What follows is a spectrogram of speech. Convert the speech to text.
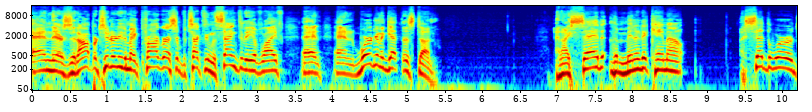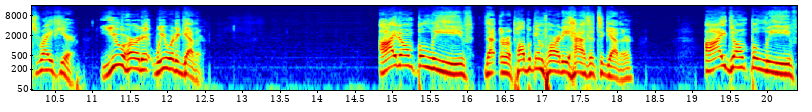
and there's an opportunity to make progress in protecting the sanctity of life, and, and we're going to get this done. And I said the minute it came out, I said the words right here. You heard it. We were together. I don't believe that the Republican Party has it together. I don't believe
